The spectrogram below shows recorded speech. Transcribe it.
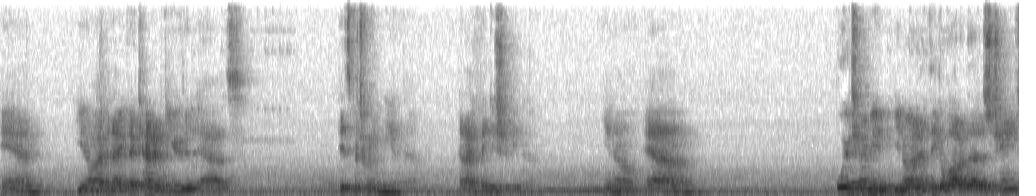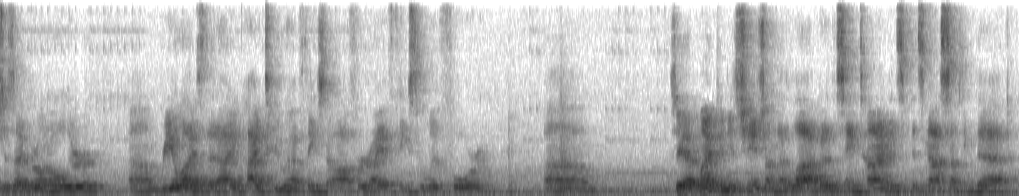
And, you know, and I, I kind of viewed it as it's between me and them. And I think it should be them. You know, and which I mean, you know, and I think a lot of that has changed as I've grown older um, realize that I, I too have things to offer, I have things to live for. Um, so yeah, my opinion's changed on that a lot, but at the same time, it's it's not something that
